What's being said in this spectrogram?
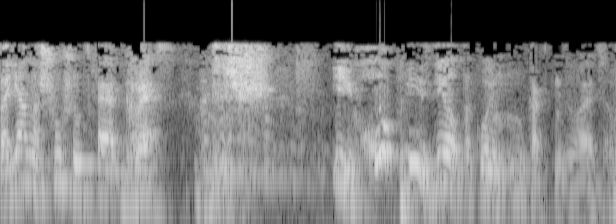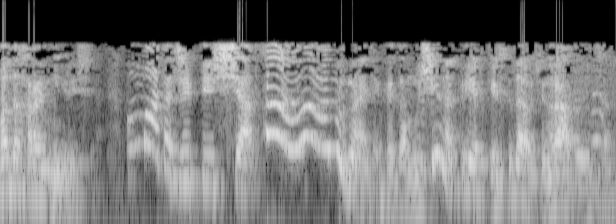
Саяна-Шушинская ГРЭС. И хоп, и сделал такое, ну как это называется, водохранилище. Матаджи пищат. А, а, ну знаете, когда мужчина крепкий, всегда очень радуется.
